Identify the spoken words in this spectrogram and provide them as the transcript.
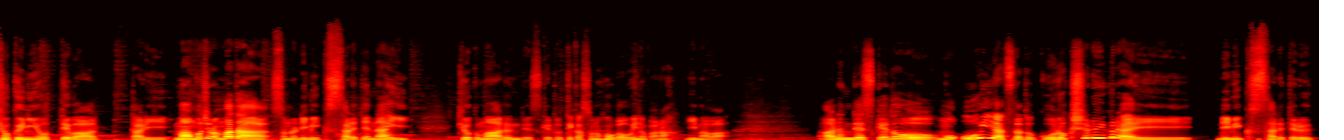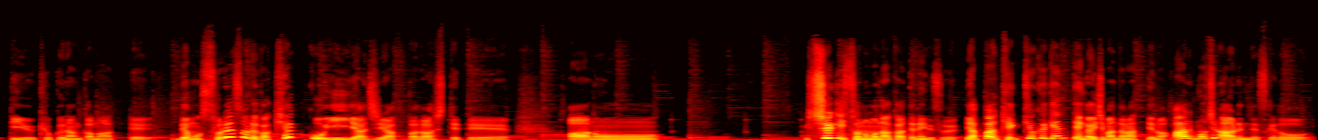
曲によってはったりまあもちろんまだそのリミックスされてない曲もあるんですけどてかその方が多いのかな今は。あるんですけどもう多いやつだと56種類ぐらいリミックスされてるっていう曲なんかもあってでもそれぞれが結構いい味やっぱ出しててあのー主義そのものは変わってないです。やっぱ結局原点が一番だなっていうのはあるもちろんあるんですけど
